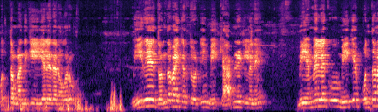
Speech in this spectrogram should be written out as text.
మొత్తం మందికి ఇవ్వలేదని ఒకరు. మీరే ద్వంద్వ వైఖరితోటి మీ క్యాబినెట్లనే మీ ఎమ్మెల్యేకు మీకే పొంతన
